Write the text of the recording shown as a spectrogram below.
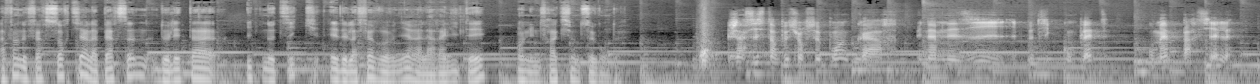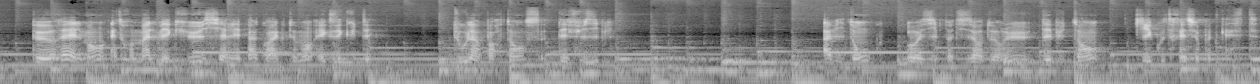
afin de faire sortir la personne de l'état hypnotique et de la faire revenir à la réalité en une fraction de seconde. J'insiste un peu sur ce point car une amnésie hypnotique complète, ou même partielle, peut réellement être mal vécue si elle n'est pas correctement exécutée. D'où l'importance des fusibles. Avis donc aux hypnotiseurs de rue débutants qui écouteraient ce podcast.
